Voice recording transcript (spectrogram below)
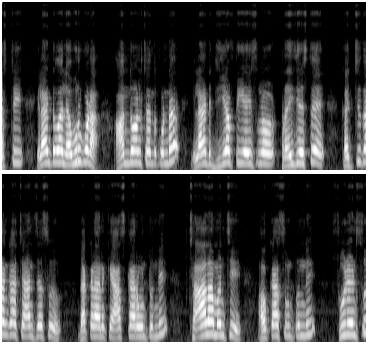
ఎస్టీ ఇలాంటి వాళ్ళు ఎవరు కూడా ఆందోళన చెందకుండా ఇలాంటి జిఎఫ్టీఐస్లో ట్రై చేస్తే ఖచ్చితంగా ఛాన్సెస్ దక్కడానికి ఆస్కారం ఉంటుంది. చాలా మంచి అవకాశం ఉంటుంది. స్టూడెంట్స్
